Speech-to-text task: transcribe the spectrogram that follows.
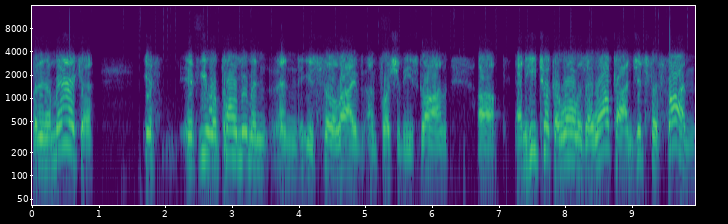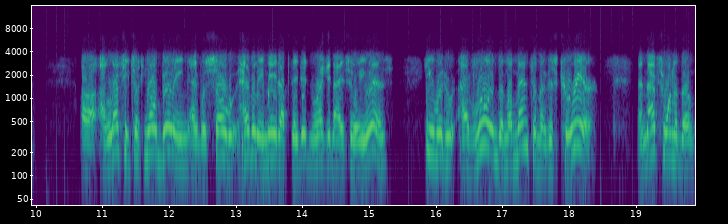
But in America, if if you were Paul Newman and he's still alive, unfortunately he's gone, uh, and he took a role as a walk-on just for fun, uh, unless he took no billing and was so heavily made up they didn't recognize who he is, he would have ruined the momentum of his career. And that's one of the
